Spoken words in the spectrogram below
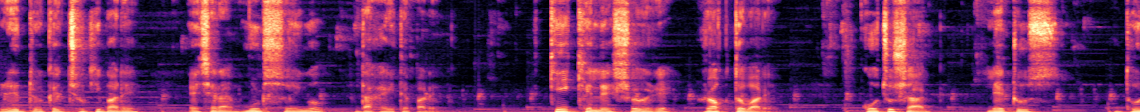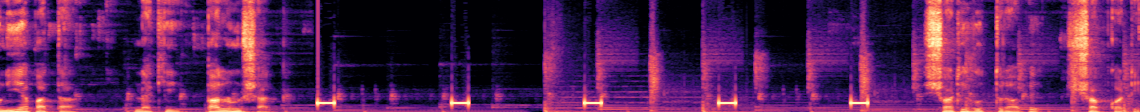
হৃদরোগের ঝুঁকি বাড়ে, এছাড়া মুড সুইংও দেখা দিতে পারে। কী খেলে শরীরে রক্ত বাড়ে? কচু শাক, লেটুস, ধনিয়া পাতা নাকি পালং শাক? সঠিক উত্তর হবে সবকটি।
